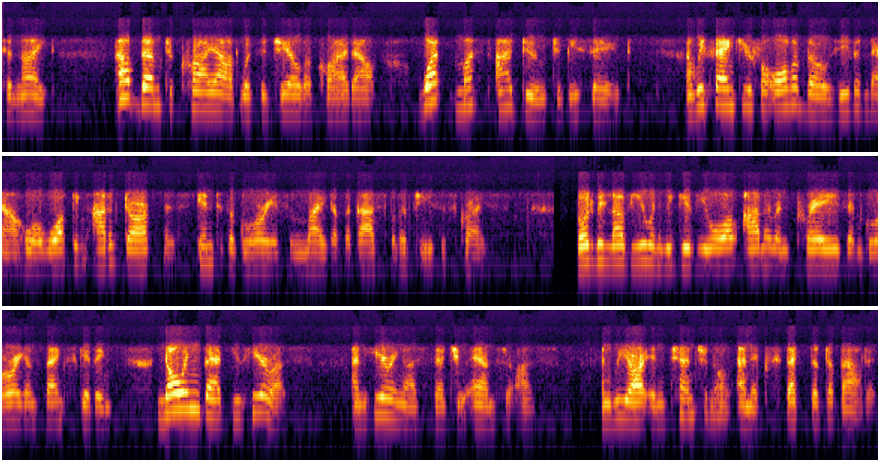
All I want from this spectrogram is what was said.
tonight. Help them to cry out what the jailer cried out What must I do to be saved? And we thank you for all of those, even now, who are walking out of darkness into the glorious light of the gospel of Jesus Christ. Lord, we love you and we give you all honor and praise and glory and thanksgiving knowing that you hear us and hearing us that you answer us. And we are intentional and expectant about it.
